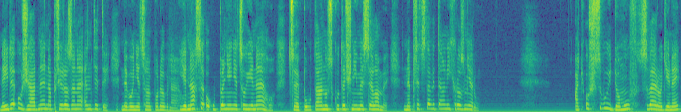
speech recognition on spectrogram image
Nejde o žádné napřirozené entity nebo něco podobného. Jedná se o úplně něco jiného, co je poutáno skutečnými silami, nepředstavitelných rozměrů. Ať už svůj domov, své rodiny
